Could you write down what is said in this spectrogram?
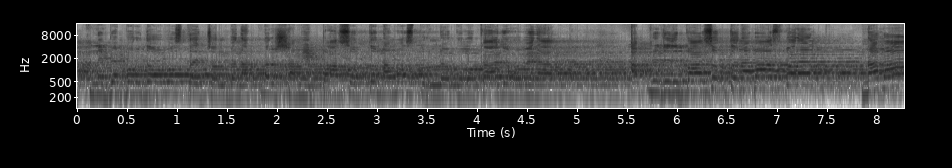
আপনি বেপরদা অবস্থায় চলবেন, আপনার স্বামী পাঁচ অক্ত নামাজ পড়লেও কোনো কাজ হবে না। আপনি যদি পাঁচ অক্ত নামাজ পড়েন, নামাজ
